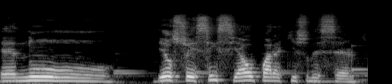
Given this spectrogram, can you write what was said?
é, no eu sou essencial para que isso dê certo.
